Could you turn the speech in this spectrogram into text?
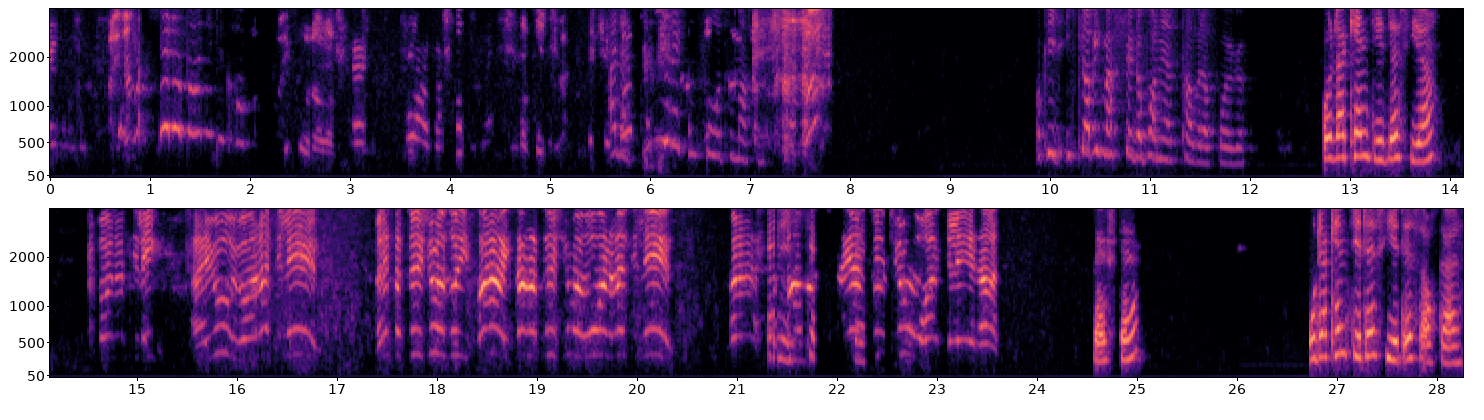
eigentlich. Ich hab Shadow Bunny bekommen. Pfeife oder was? Ja, aber guck. Mal gucken. Alter, direkt ein Foto machen. Okay, ich glaube, ich mache Shadow Bunny als Cover der Folge. Oder kennt ihr das hier? Woran hat gelegen? Ayu, woran hat gelegen? Das ist natürlich immer so die Frage. Ich sage natürlich immer, woran hat gelegen? Äh, Kenn ich, kenn ja, natürlich immer, woran gelegen hat. Beste. Oder kennt ihr das hier? Das ist auch geil.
